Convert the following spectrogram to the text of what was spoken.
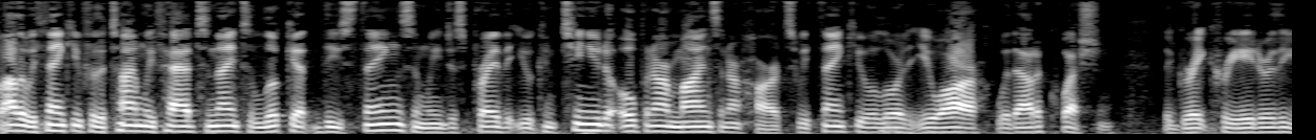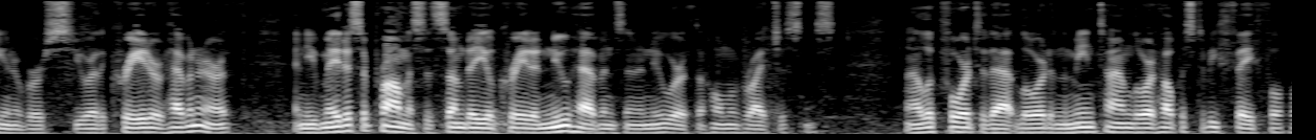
Father, we thank you for the time we've had tonight to look at these things, and we just pray that you continue to open our minds and our hearts. We thank you, O Lord, that you are, without a question, the great creator of the universe. You are the creator of heaven and earth. And you've made us a promise that someday you'll create a new heavens and a new earth, the home of righteousness. And I look forward to that, Lord. In the meantime, Lord, help us to be faithful.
